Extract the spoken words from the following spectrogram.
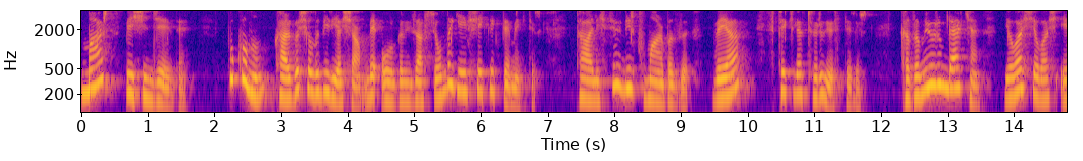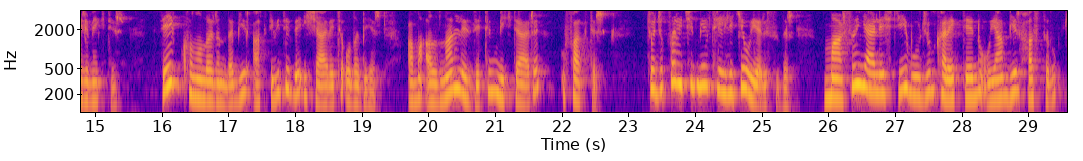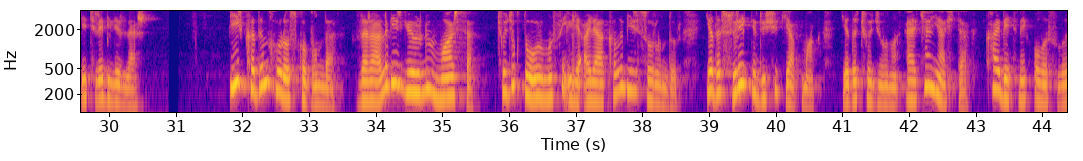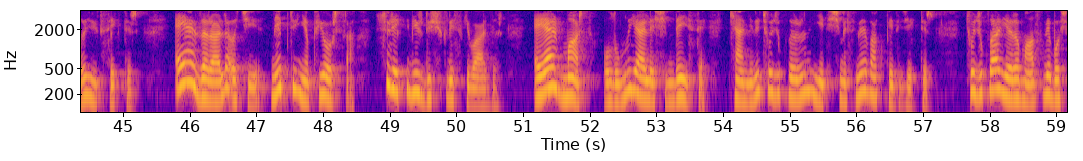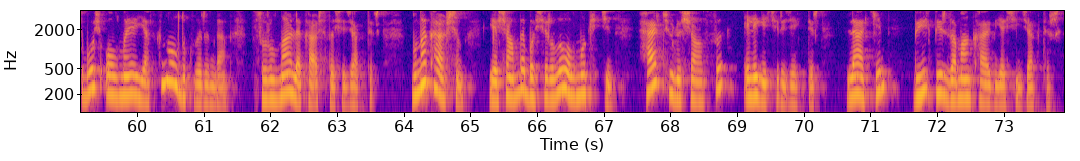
Mars 5. evde. Bu konum kargaşalı bir yaşam ve organizasyonda gevşeklik demektir. Talihsiz bir kumarbazı veya spekülatörü gösterir. Kazanıyorum derken yavaş yavaş erimektir. Zevk konularında bir aktivite de işareti olabilir ama alınan lezzetin miktarı ufaktır. Çocuklar için bir tehlike uyarısıdır. Mars'ın yerleştiği burcun karakterine uyan bir hastalık geçirebilirler. Bir kadın horoskobunda zararlı bir görünüm varsa çocuk doğurması ile alakalı bir sorundur ya da sürekli düşük yapmak ya da çocuğunu erken yaşta kaybetmek olasılığı yüksektir. Eğer zararlı açıyı Neptün yapıyorsa sürekli bir düşük riski vardır. Eğer Mars olumlu yerleşimde ise kendini çocukların yetişmesine vakfedecektir. Çocuklar yaramaz ve başıboş olmaya yatkın olduklarından sorunlarla karşılaşacaktır. Buna karşın yaşamda başarılı olmak için her türlü şansı ele geçirecektir. Lakin büyük bir zaman kaybı yaşayacaktır.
